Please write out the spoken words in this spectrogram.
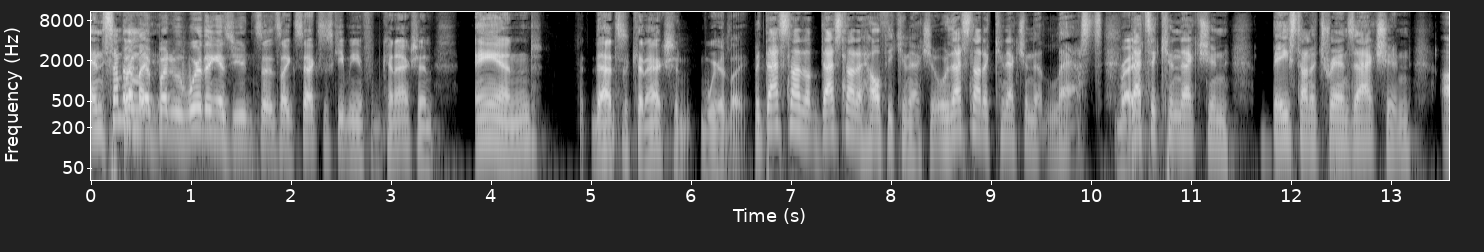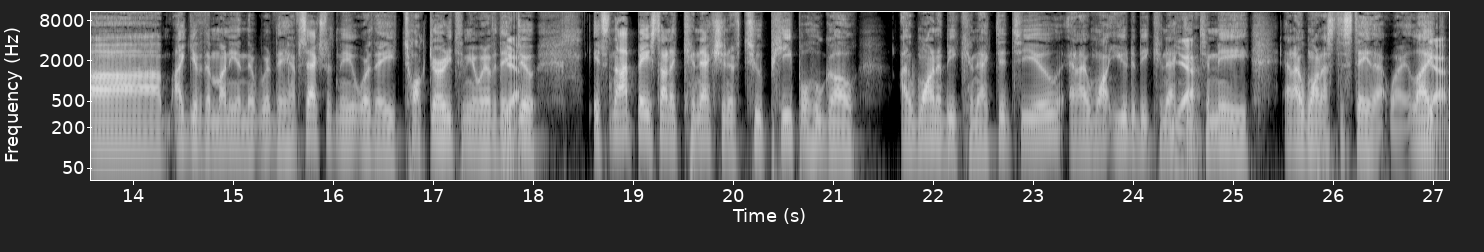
and some of but, them, I, but the weird thing is, you so it's like sex is keeping you from connection, and that's a connection. Weirdly, But that's not a that's not a healthy connection, or that's not a connection that lasts. Right. That's a connection based on a transaction. Um, I give them money, and they, they have sex with me, or they talk dirty to me, or whatever they Yeah. do. It's not based on a connection of two people who go. I want to be connected to you, and I want you to be connected Yeah. to me, and I want us to stay that way. Like, yeah,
